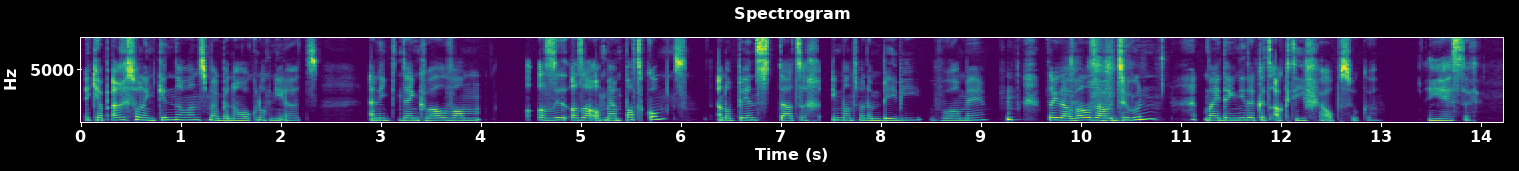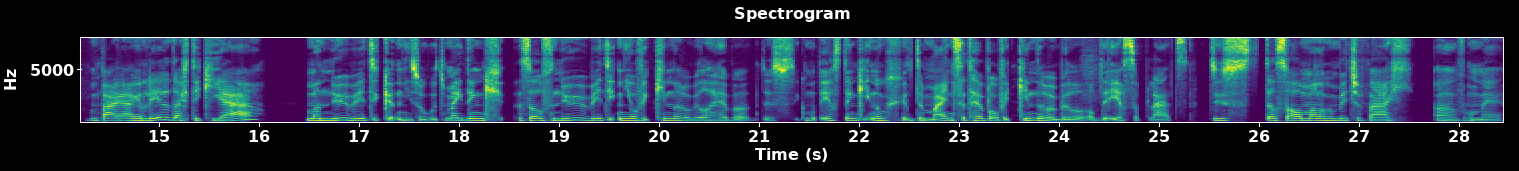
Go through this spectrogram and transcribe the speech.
ik heb ergens wel een kinderwens, maar ik ben er ook nog niet uit. En ik denk wel van, als, als dat op mijn pad komt en opeens staat er iemand met een baby voor mij, dat ik dat wel zou doen. Maar ik denk niet dat ik het actief ga opzoeken. En jij, Esther? Een paar jaar geleden dacht ik ja, maar nu weet ik het niet zo goed. Maar ik denk, zelf nu weet ik niet of ik kinderen wil hebben. Dus ik moet eerst denk ik nog de mindset hebben of ik kinderen wil op de eerste plaats. Dus dat is allemaal nog een beetje vaag uh, voor mij.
